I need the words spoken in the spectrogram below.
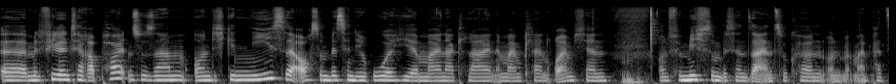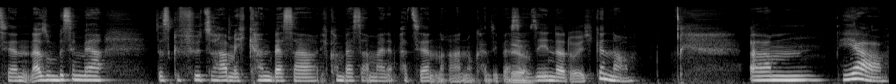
äh, mit vielen Therapeuten zusammen und ich genieße auch so ein bisschen die Ruhe hier in meiner kleinen, in meinem kleinen Räumchen und für mich so ein bisschen sein zu können und mit meinen Patienten, also ein bisschen mehr das Gefühl zu haben, ich kann besser, ich komme besser an meine Patienten ran und kann sie besser Ja. sehen dadurch. Genau. Ähm, ja,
